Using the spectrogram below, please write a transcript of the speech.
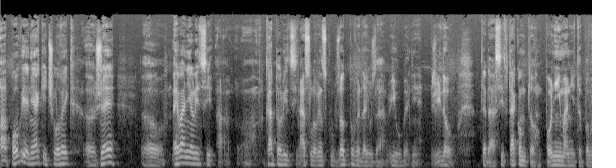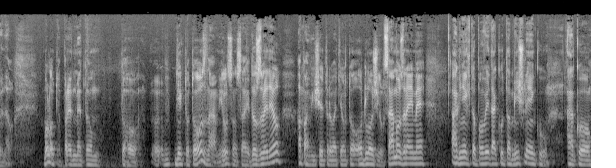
a povie nejaký človek, uh, že uh, evangelici a katolíci na Slovensku zodpovedajú za vyhubenie Židov. Teda asi v takomto ponímaní to povedal. Bolo to predmetom toho, niekto to oznámil, som sa aj dozvedel a pán vyšetrovateľ to odložil. Samozrejme, ak niekto povie takúto myšlienku, ako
